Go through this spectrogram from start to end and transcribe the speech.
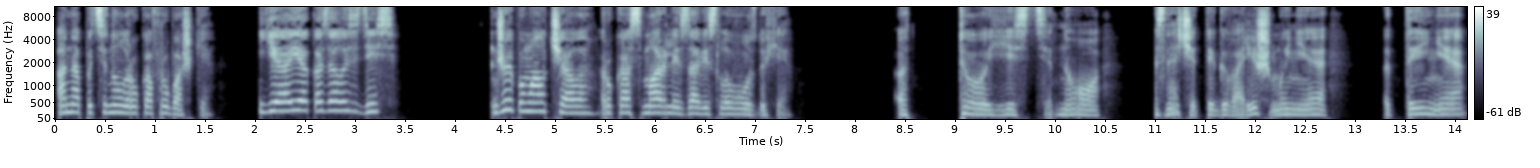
она потянула рукав рубашки. Я и оказалась здесь». Джой помолчала, рука с Марли зависла в воздухе. «Э, «То есть, но... Значит, ты говоришь, мы не... Ты не...»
